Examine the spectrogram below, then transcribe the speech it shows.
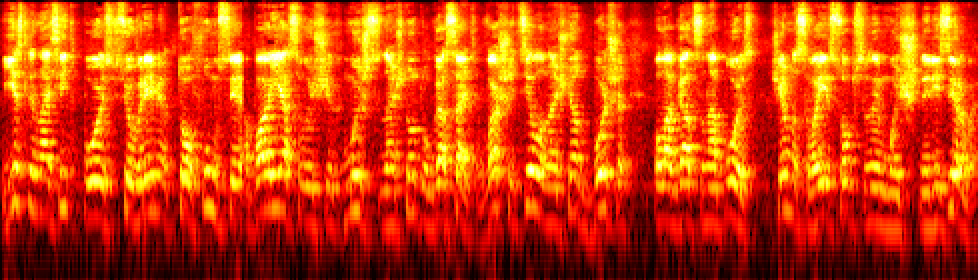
Если носить пояс все время, то функции опоясывающих мышц начнут угасать. Ваше тело начнет больше полагаться на пояс, чем на свои собственные мышечные резервы.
